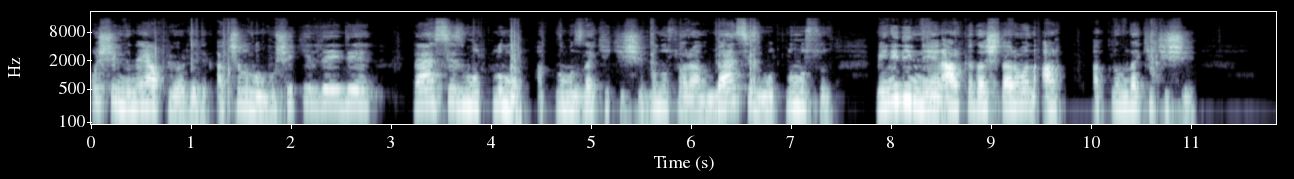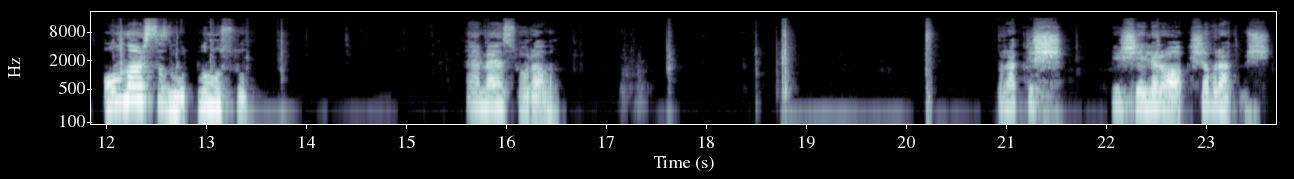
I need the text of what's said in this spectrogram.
O şimdi ne yapıyor dedik. Açılımın bu şekildeydi. Ben siz mutlu mu? Aklımızdaki kişi. Bunu soralım. Ben siz mutlu musun? Beni dinleyen arkadaşlarımın ar- aklındaki kişi. Onlarsız mutlu musun? Hemen soralım. Bırakış. Bir şeyleri o akışa bırakmış.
